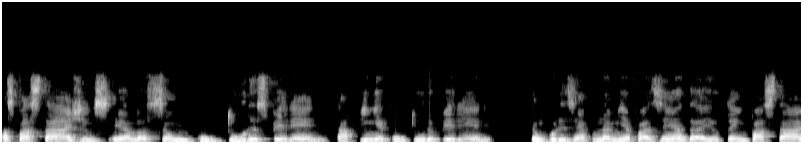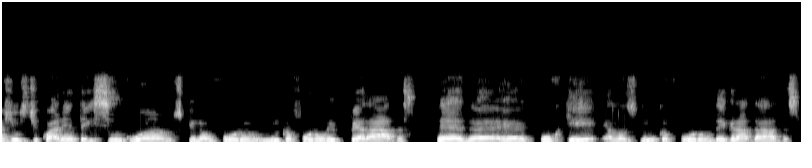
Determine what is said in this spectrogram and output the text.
As pastagens, elas são culturas perenes, capim é cultura perene. Então, por exemplo, na minha fazenda, eu tenho pastagens de 45 anos que não foram, nunca foram recuperadas, né, né, é, porque elas nunca foram degradadas.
